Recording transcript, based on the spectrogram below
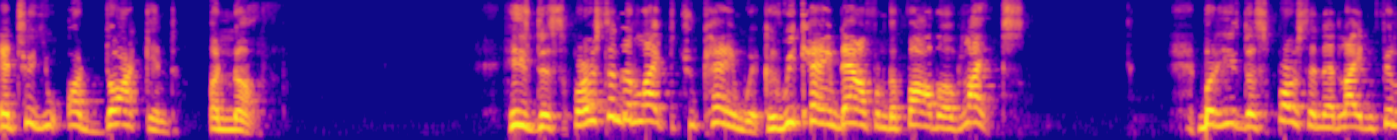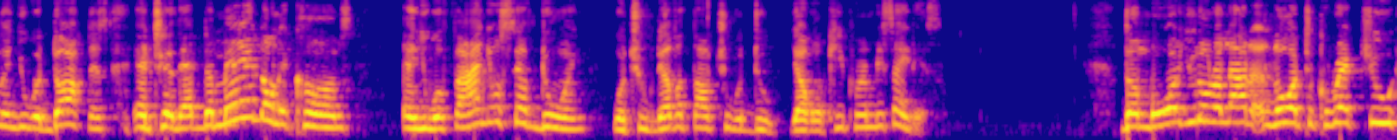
until you are darkened enough. He's dispersing the light that you came with because we came down from the Father of lights. But he's dispersing that light and filling you with darkness until that demand on it comes and you will find yourself doing what you never thought you would do. Y'all gonna keep hearing me say this. The more you don't allow the Lord to correct you,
